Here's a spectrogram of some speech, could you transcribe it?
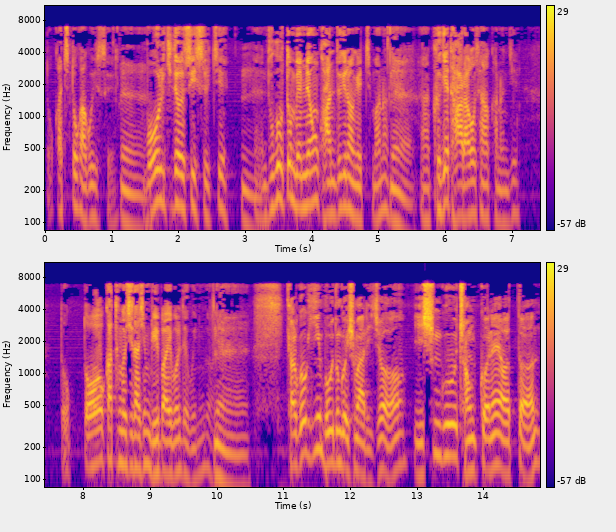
똑같이 또 가고 있어요. 네. 뭘 기대할 수 있을지 음. 예, 누구 또 몇 명은 관두긴 하겠지만은 네. 그게 다라고 생각하는지 또 똑같은 것이 다시 리바이벌 되고 있는 거예요. 네. 결국 이 모든 것이 말이죠. 이 신구 정권의 어떤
